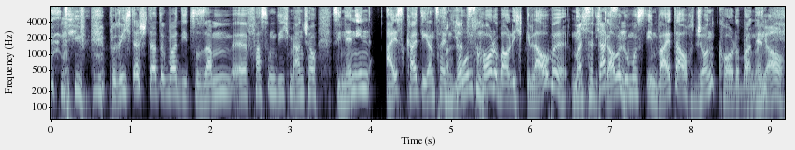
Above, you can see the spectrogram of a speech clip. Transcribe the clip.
die Berichterstattung war, die Zusammenfassung, die ich mir anschaue. Sie nennen ihn eiskalt die ganze Zeit Jon Dutton. Cordoba und ich glaube nicht, du ich glaube, du musst ihn weiter auch John Cordoba Ja, nennen. auch.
